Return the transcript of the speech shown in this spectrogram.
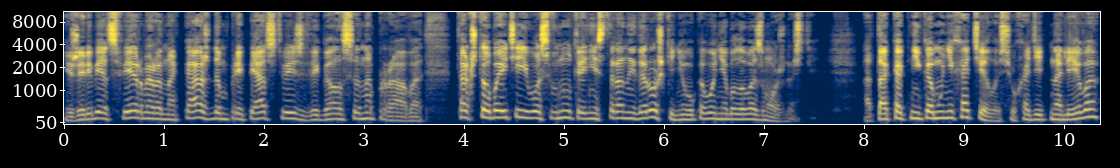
и жеребец фермера на каждом препятствии сдвигался направо, так что обойти его с внутренней стороны дорожки ни у кого не было возможности. А так как никому не хотелось уходить налево,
